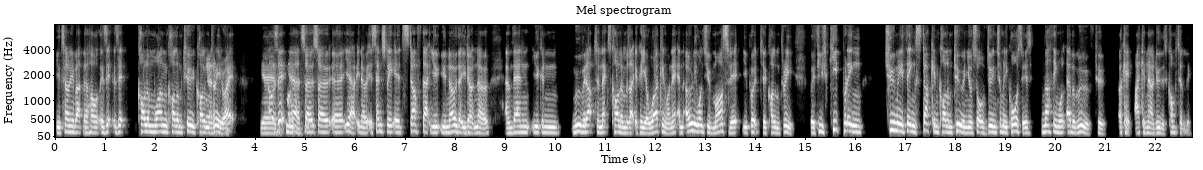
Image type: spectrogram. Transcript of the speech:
you tell me about the whole is it is it column one, column two, column yeah, three, right? Yeah, that was yeah, it. Yeah. So, so uh, yeah, you know, essentially, it's stuff that you you know that you don't know, and then you can move it up to the next column. It's like, okay, you're working on it, and only once you've mastered it, you put it to column three. But if you keep putting too many things stuck in column two, and you're sort of doing too many courses, nothing will ever move to. Okay, I can now do this competently.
